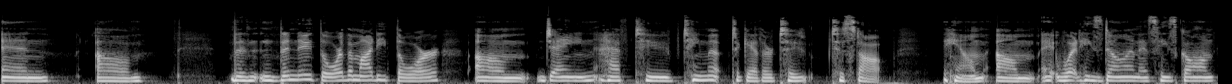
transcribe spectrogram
and um, the the new Thor, the mighty Thor, um, Jane have to team up together to to stop him. Um, what he's done is he's gone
